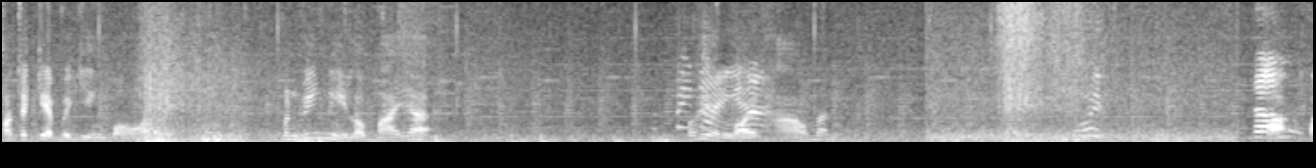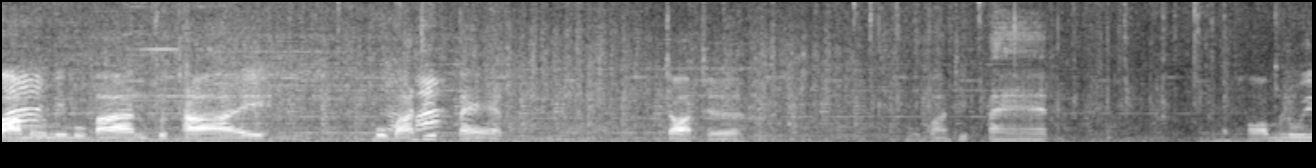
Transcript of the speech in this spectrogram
เขาจะเก็บไว้ยิงบอส มันวิ่งหนีเราไปอะ เขาเห็นรอยเท้ามันอุ้ยเธขอวาหมู่ขวาบ้านมือมีหมู่บ้านสุดท้าย หมู่บ้านที่แปดจอดเธอหมู่บ้านที่แปดพร้อมลุย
